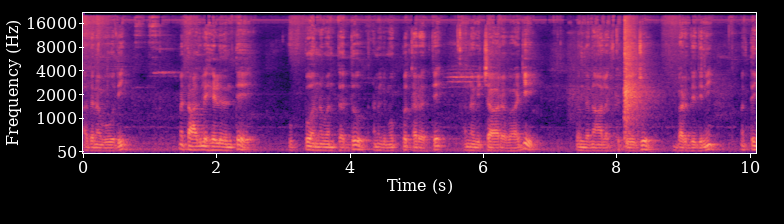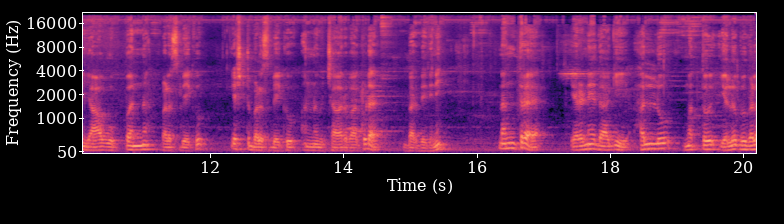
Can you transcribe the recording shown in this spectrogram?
ಅದನ್ನು ಓದಿ ಮತ್ತು ಆಗಲೇ ಹೇಳಿದಂತೆ ಉಪ್ಪು ಅನ್ನುವಂಥದ್ದು ನಮಗೆ ಮುಪ್ಪು ತರುತ್ತೆ ಅನ್ನೋ ವಿಚಾರವಾಗಿ ಒಂದು ನಾಲ್ಕು ಪೇಜು ಬರೆದಿದ್ದೀನಿ. ಮತ್ತು ಯಾವ ಉಪ್ಪನ್ನು ಬಳಸಬೇಕು, ಎಷ್ಟು ಬಳಸಬೇಕು ಅನ್ನೋ ವಿಚಾರವಾಗಿ ಕೂಡ ಬರೆದಿದ್ದೀನಿ. ನಂತರ ಎರಡನೇದಾಗಿ ಹಲ್ಲು ಮತ್ತು ಎಲುಬುಗಳ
